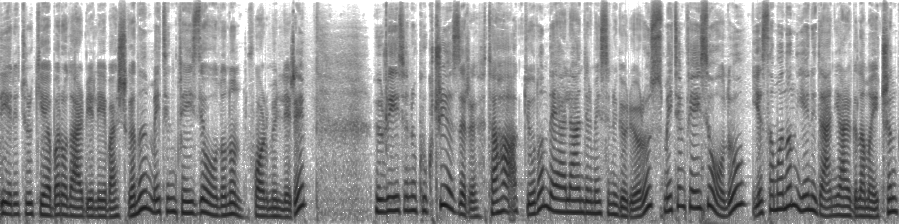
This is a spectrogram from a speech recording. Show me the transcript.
diğeri Türkiye Barolar Birliği Başkanı Metin Feyzioğlu'nun formülleri. Hürriyet'in hukukçu yazarı Taha Akyol'un değerlendirmesini görüyoruz. Metin Feyzioğlu yasamanın yeniden yargılama için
